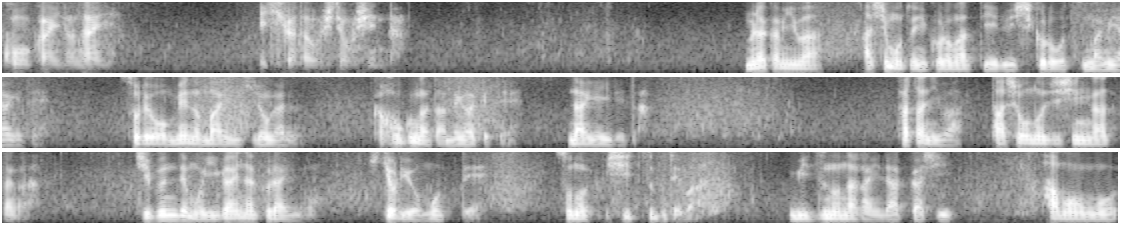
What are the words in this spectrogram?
後悔のない生き方をしてほしいんだ。村上は足元に転がっている石ころをつまみ上げてそれを目の前に広がる河北型めがけて投げ入れた肩には多少の自信があったが自分でも意外なくらいの飛距離を持ってその石つぶては水の中に落下し波紋を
